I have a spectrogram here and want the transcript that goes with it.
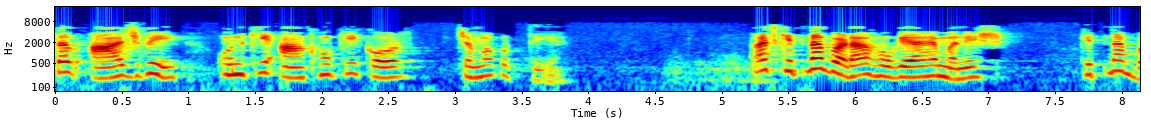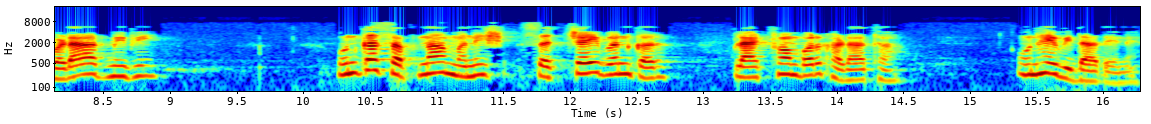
तब आज भी उनकी आँखों की कोर चमक उठती है। आज कितना बड़ा हो गया है मनीष, कितना बड़ा आदमी भी। उनका सपना मनीष सच्चाई बनकर प्लेटफॉर्म पर खड़ा था, उन्हें विदा देने।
